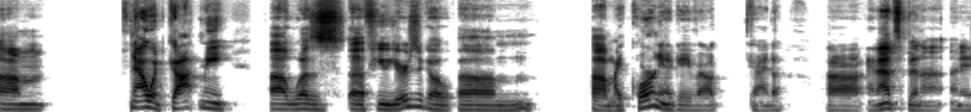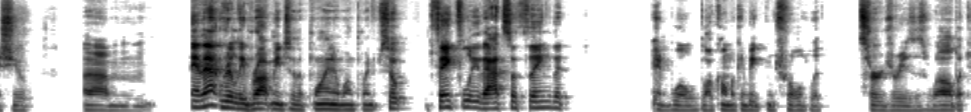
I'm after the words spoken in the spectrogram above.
Um, now, what got me uh, was a few years ago. Um, uh, my cornea gave out, kind of, uh, and that's been a, an issue. Um, and that really brought me to the point at one point. So thankfully, that's a thing that, and well, glaucoma can be controlled with surgeries as well. But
